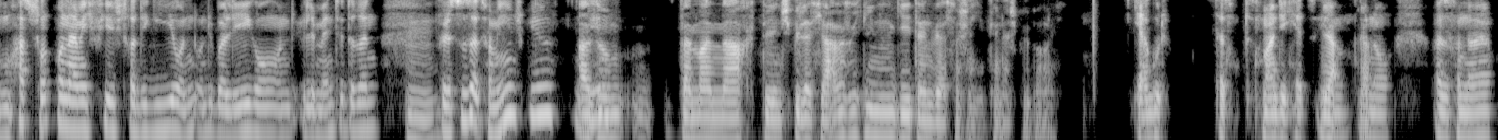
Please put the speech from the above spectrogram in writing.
Du hast schon unheimlich viel Strategie und, und Überlegung und Elemente drin. Mhm. Würdest du es als Familienspiel sehen? Also, wenn man nach den Spiel des Jahres Richtlinien geht, dann wäre es wahrscheinlich im Kennerspielbereich. Ja, gut. Das, das meinte ich jetzt eben. Ja, ja. Genau. Also von daher,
